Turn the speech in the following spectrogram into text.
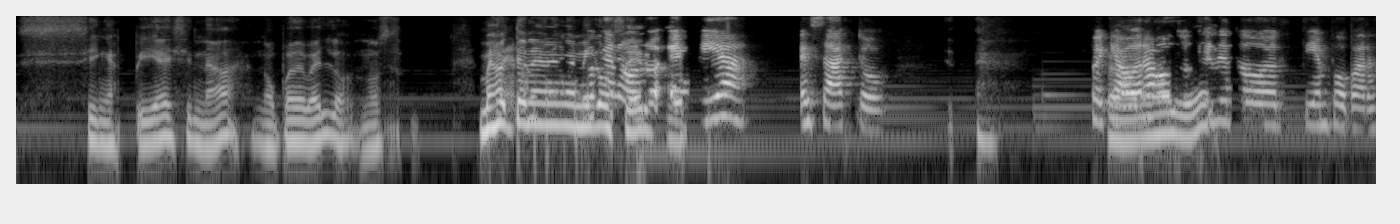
sin espía y sin nada. No puede verlo. No, mejor tener enemigos cerca. espía, exacto. Porque ahora Otto tiene todo el tiempo para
